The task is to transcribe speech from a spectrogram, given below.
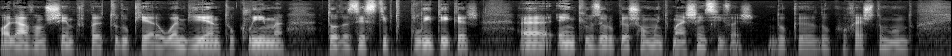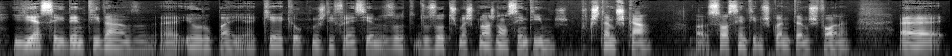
olhávamos sempre para tudo o que era o ambiente, o clima, todas esse tipo de políticas uh, em que os europeus são muito mais sensíveis do que, do que o resto do mundo. E essa identidade uh, europeia, que é aquilo que nos diferencia nos outros, dos outros, mas que nós não sentimos, porque estamos cá, só sentimos quando estamos fora, uh,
